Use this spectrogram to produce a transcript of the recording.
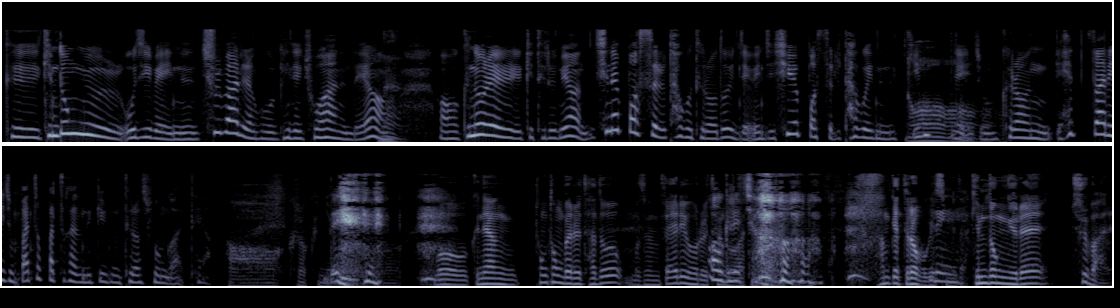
그 김동률 오집에 있는 출발이라는 곡을 굉장히 좋아하는데요. 네. 어, 그 노래를 이렇게 들으면 시내버스를 타고 들어도 이제 왠지 시외버스를 타고 있는 느낌? 어. 네, 좀 그런 햇살이 좀 반짝반짝하는 느낌이 좀 들어서 좋은 것 같아요. 아, 그렇군요. 네. 뭐, 그냥 통통배를 타도 무슨 페리호를 탄것 어, 그렇죠. 같아요. 함께 들어보겠습니다. 네. 김동률의 출발.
